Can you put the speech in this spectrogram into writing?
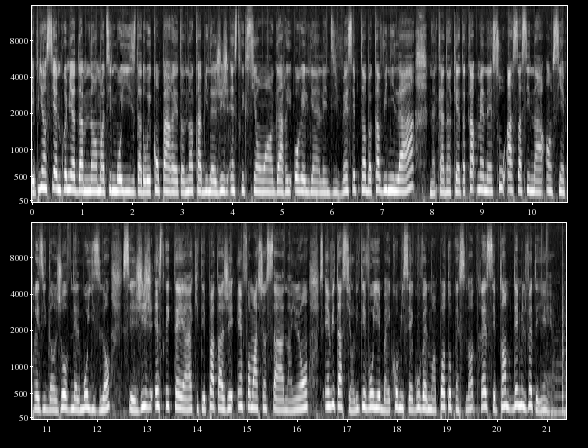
Et puis, ancienne première dame, Martine Moïse, a dû comparaître dans le cabinet juge instruction en Gary Aurélien lundi 20 septembre, qui vini là, dans cas d'enquête cap mené sous assassinat ancien président Jovenel Moïse Lan, c'est juge instructeur qui t'a partagé information ça dans une invitation, li voyé par commissaire gouvernement Port-au-Prince 13 septembre 2021.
